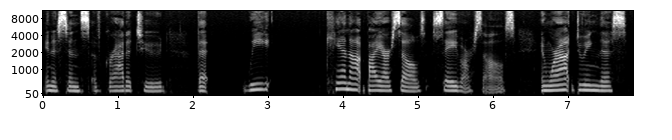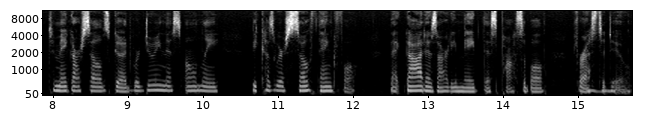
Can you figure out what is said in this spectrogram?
in a sense of gratitude that we cannot by ourselves save ourselves. And we're not doing this to make ourselves good. We're doing this only because we're so thankful that God has already made this possible for us mm-hmm. to do.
